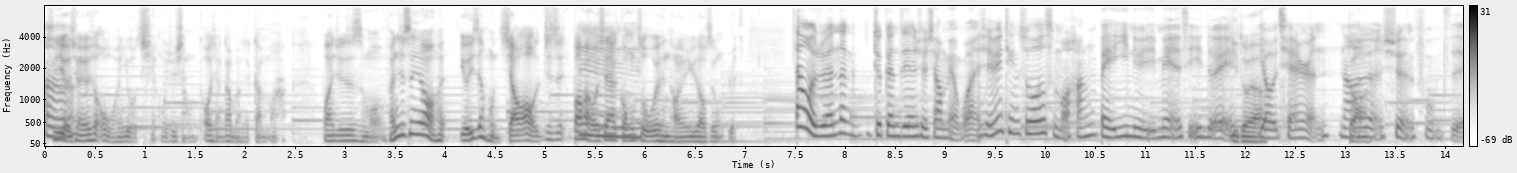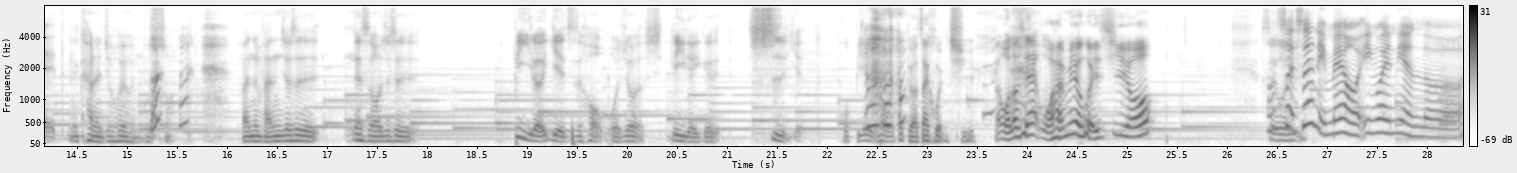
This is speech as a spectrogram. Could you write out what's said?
其实有钱人就说：“哦，我很有钱，我就想我想干嘛就干嘛。”不然就是什么，反正就是那种很有一种很骄傲的，就是包含我现在工作，我也很讨厌遇到这种人。但我觉得那个就跟这间学校没有关系，因为听说什么好像北一女里面也是一堆有钱人，然后对啊就很炫富之类的。你看了就会很不爽。反正反正就是那时候就是毕了业之后，我就立了一个誓言，我毕业之后我就不要再回去。然后我到现在我还没有回去哦。所以哦所以，所以你没有因为念了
